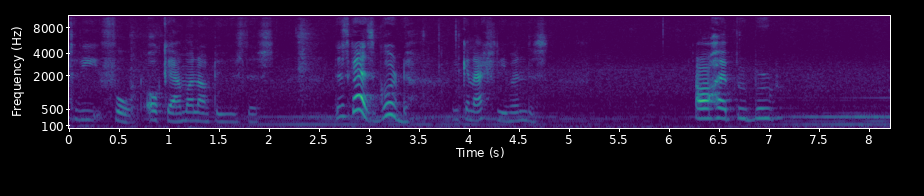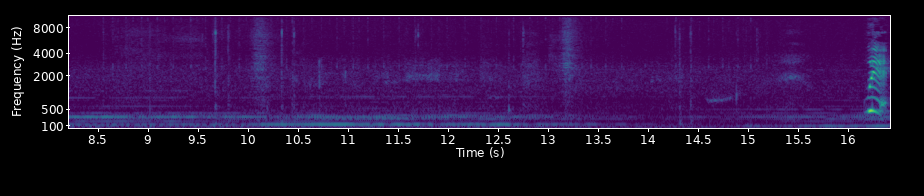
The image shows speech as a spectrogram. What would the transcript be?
three, four. Okay, I'm allowed to use this. This guy is good. We can actually win this. Ah, oh, Hyperbird. Wait.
